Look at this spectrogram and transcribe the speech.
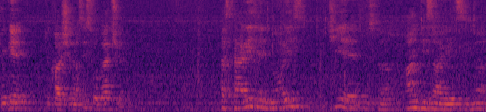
چون که تو کارشناسی صحبت شد. پس تعریف نویز چیه دوستان؟ undesired signal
